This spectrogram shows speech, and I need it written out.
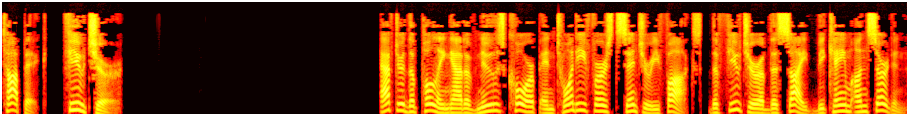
Topic: Future After the pulling out of News Corp and 21st Century Fox, the future of the site became uncertain,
